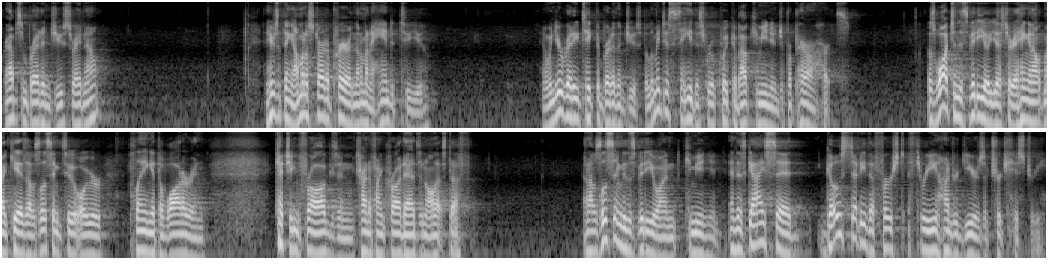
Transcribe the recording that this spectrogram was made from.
grab some bread and juice right now. And here's the thing I'm going to start a prayer and then I'm going to hand it to you. And when you're ready, take the bread and the juice. But let me just say this real quick about communion to prepare our hearts. I was watching this video yesterday, hanging out with my kids. I was listening to it while we were playing at the water and catching frogs and trying to find crawdads and all that stuff. And I was listening to this video on communion. And this guy said, go study the first 300 years of church history.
